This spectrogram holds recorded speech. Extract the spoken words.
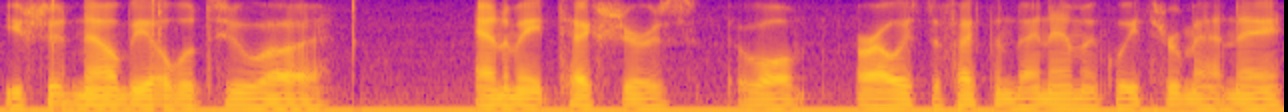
You should now be able to uh, animate textures, well, or at least affect them dynamically through Matinee.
